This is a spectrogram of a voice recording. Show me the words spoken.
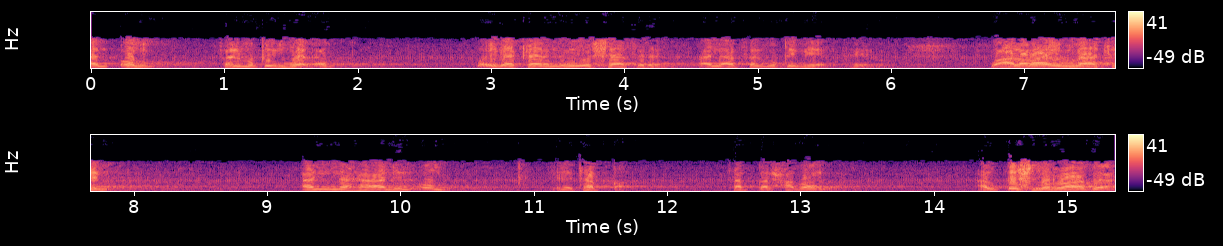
الأم فالمقيم هو الأب. وإذا كان الذي يسافر الأب فالمقيم هي هي الأم. وعلى رأي الماتن أنها للأم يعني تبقى تبقى الحضانة. القسم الرابع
